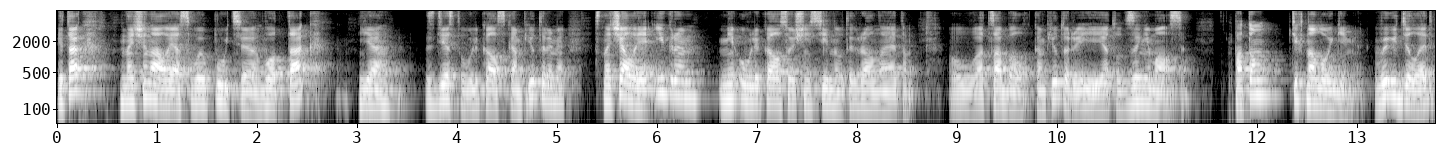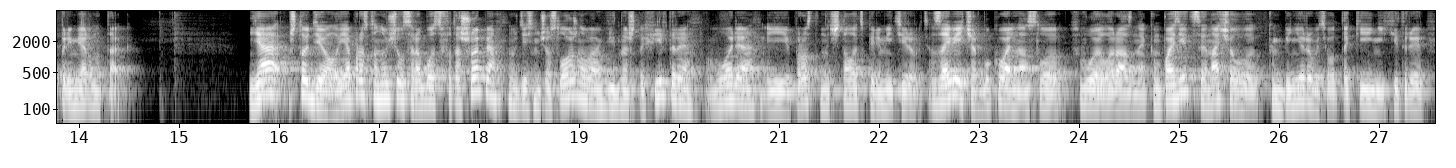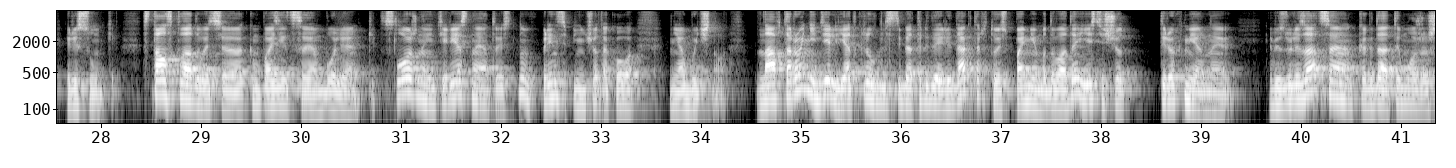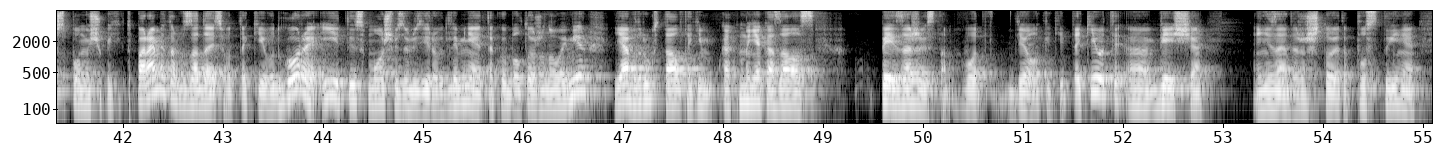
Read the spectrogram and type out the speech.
Итак, начинал я свой путь э, вот так. Я с детства увлекался компьютерами. Сначала я играми увлекался очень сильно, вот играл на этом. У отца был компьютер, и я тут занимался. Потом технологиями. Выглядело это примерно так. Я что делал? Я просто научился работать в фотошопе, ну, здесь ничего сложного, видно, что фильтры, море, и просто начинал экспериментировать. За вечер буквально освоил разные композиции, начал комбинировать вот такие нехитрые рисунки. Стал складывать э, композиции более какие-то сложные, интересные, то есть, ну, в принципе, ничего такого необычного. На второй неделе я открыл для себя 3D-редактор, то есть помимо 2D есть еще трехмерные Визуализация, когда ты можешь с помощью каких-то параметров задать вот такие вот горы, и ты сможешь визуализировать. Для меня это такой был тоже новый мир. Я вдруг стал таким, как мне казалось, пейзажистом. Вот, делал какие-то такие вот э, вещи. Я не знаю даже, что это, пустыня.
